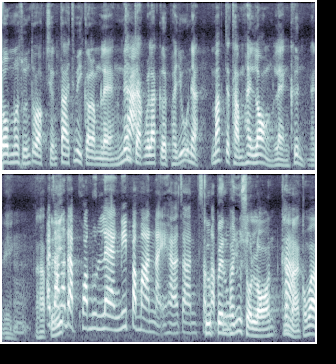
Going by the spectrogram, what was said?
ลมมรสุมตะวันออกเฉียงใต้ที่มีกำลังแรง เนื่องจากเวลาเกิดพายุเนี่ยมักจะทำให้ล่องแรงขึ้นนั่นเองอืมนะครับอาทีจารนี้ย์ระดับความรุนแรงนี่ประมาณไหนคะอาจารย์สำหรับคือเป็นลูกพายุโซนร้อนนั่นค่ะหมายความว่า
